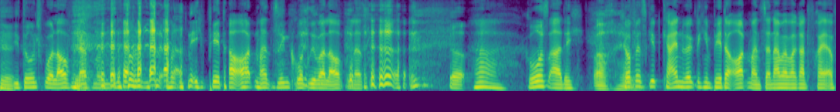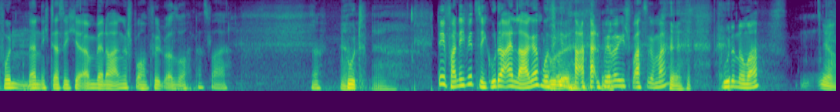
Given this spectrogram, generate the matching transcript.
die Tonspur laufen lassen und, und, und nicht Peter Ortmann Synchro drüber laufen lassen. Ja. Großartig. Ach, Ich hoffe, es gibt keinen wirklichen Peter Ortmanns. Der Name war gerade frei erfunden. Ne? Nicht, dass sich hier irgendwer noch angesprochen fühlt oder so. Das war ne? gut. Nee, fand ich witzig. Gute Einlage, muss Gute- ich sagen. Hat mir wirklich Spaß gemacht. Gute Nummer. Ja.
